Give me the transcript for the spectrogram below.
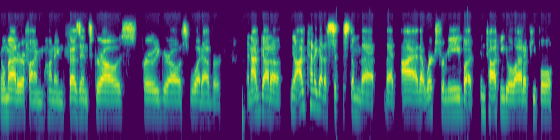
No matter if I'm hunting pheasants, grouse, prairie grouse, whatever, and I've got a you know I've kind of got a system that that I that works for me. But in talking to a lot of people,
